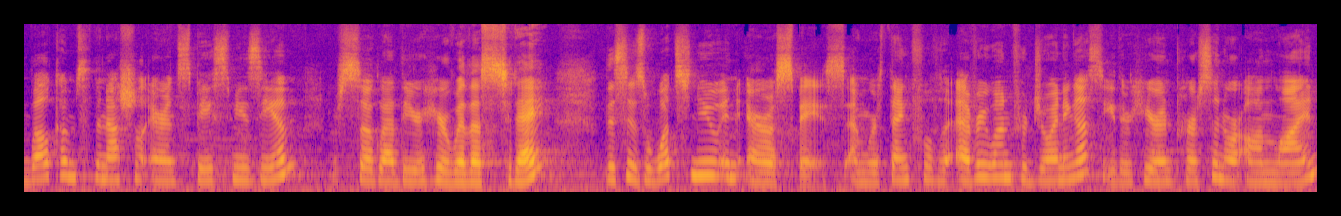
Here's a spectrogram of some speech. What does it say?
and welcome to the National Air and Space Museum. We're so glad that you're here with us today. This is What's New in Aerospace, and we're thankful to everyone for joining us, either here in person or online,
